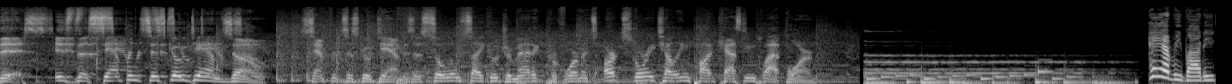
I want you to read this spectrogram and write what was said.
This is the San Francisco Dam Zone. San Francisco Dam is a solo psychodramatic performance art storytelling podcasting platform. Hey everybody,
